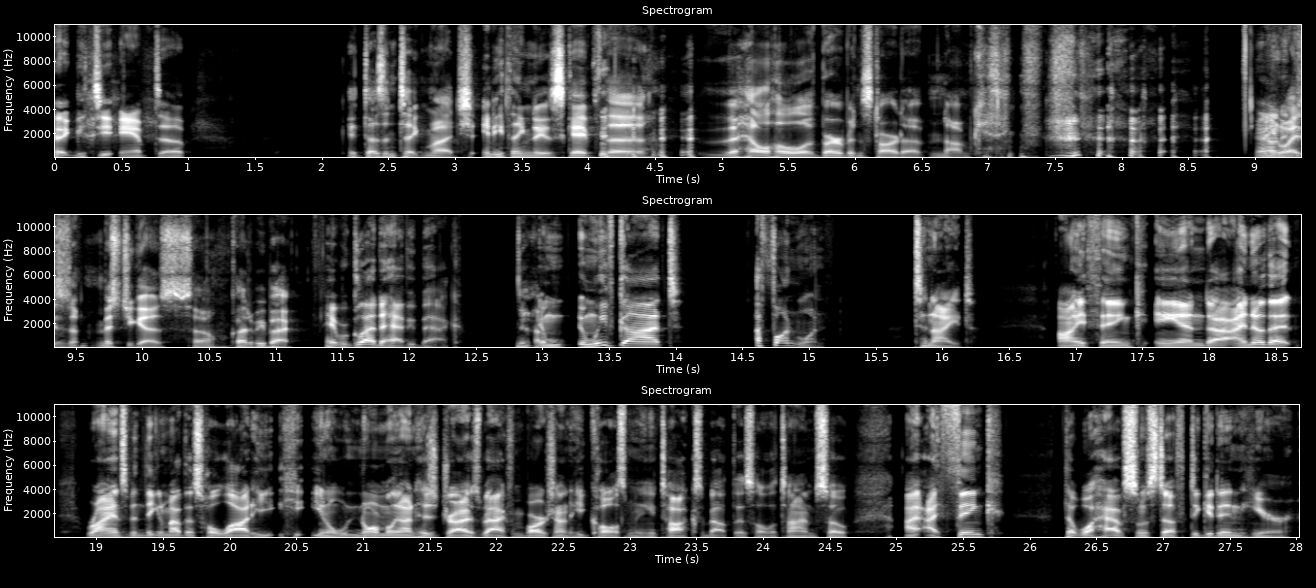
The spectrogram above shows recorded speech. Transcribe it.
that gets you amped up. It doesn't take much. Anything to escape the the hellhole of bourbon startup. No, I'm kidding. Anyways, I missed you guys. So glad to be back. Hey, we're glad to have you back. Yeah. And and we've got a fun one tonight, I think. And uh, I know that Ryan's been thinking about this whole lot. He, he you know, normally on his drives back from Bardstown, he calls me and he talks about this all the time. So I, I think that we'll have some stuff to get in here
